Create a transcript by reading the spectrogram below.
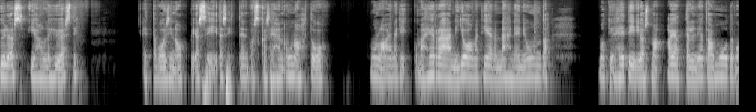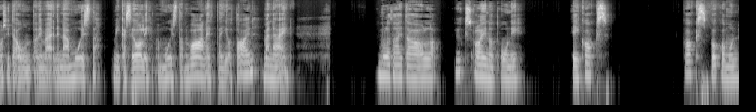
ylös ihan lyhyesti, että voisin oppia siitä sitten, koska sehän unohtuu. Mulla ainakin, kun mä herään, niin joo, mä tiedän nähneeni unta, mutta heti, jos mä ajattelen jotain muuta kuin sitä unta, niin mä en enää muista, mikä se oli. Mä muistan vaan, että jotain mä näin. Mulla taitaa olla yksi ainut uni, ei kaksi, kaksi koko mun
